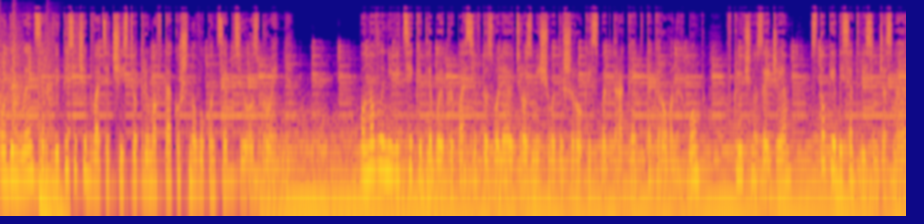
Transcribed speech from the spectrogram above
1 Lancer 2026 отримав також нову концепцію озброєння. Оновлені відсіки для боєприпасів дозволяють розміщувати широкий спектр ракет та керованих бомб, включно з AGM 158 JASMR,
